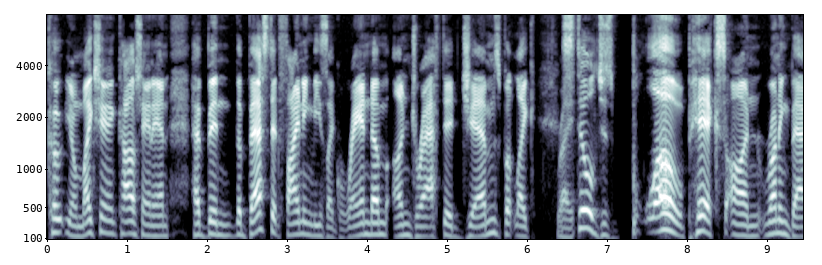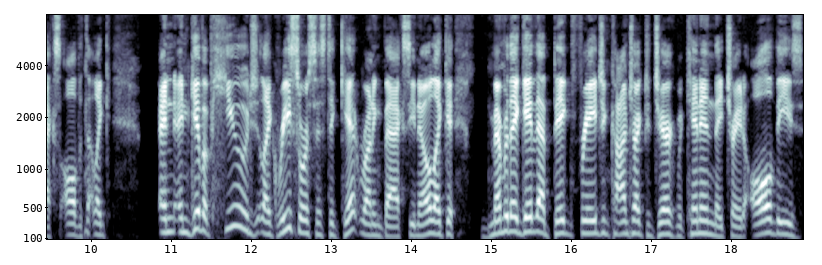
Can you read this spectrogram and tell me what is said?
coach, you know, Mike Shanahan, Kyle Shanahan have been the best at finding these like random undrafted gems, but like right. still just blow picks on running backs all the time. Like, and and give up huge like resources to get running backs. You know, like remember they gave that big free agent contract to Jerick McKinnon. They trade all these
